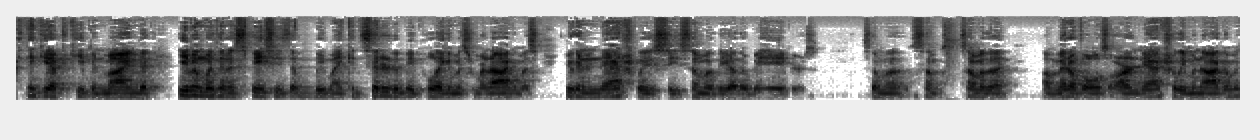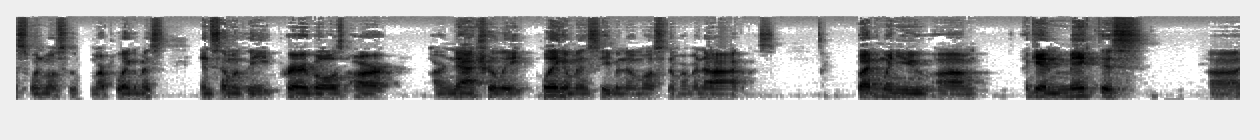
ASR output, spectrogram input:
I think you have to keep in mind that even within a species that we might consider to be polygamous or monogamous, you're going to naturally see some of the other behaviors. Some of, some, some of the uh, are naturally monogamous when most of them are polygamous, and some of the prairie voles are are naturally polygamous, even though most of them are monogamous. But when you, um, again, make this uh,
